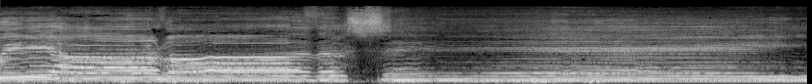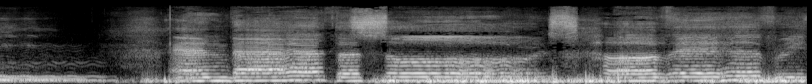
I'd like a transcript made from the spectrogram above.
we are all the same, and that the source of everything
